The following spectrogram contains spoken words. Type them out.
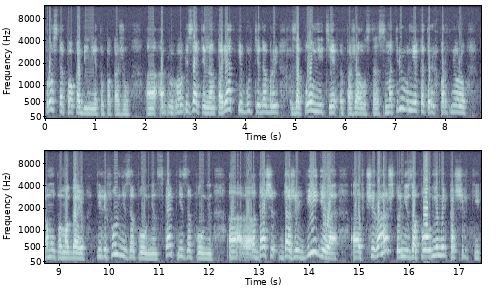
просто по кабинету покажу. А, в обязательном порядке, будьте добры, заполните, пожалуйста. Смотрю у некоторых партнеров, кому помогаю, телефон не заполнен, скайп не заполнен. А, а, даже, даже видела вчера, что не заполнены кошельки,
